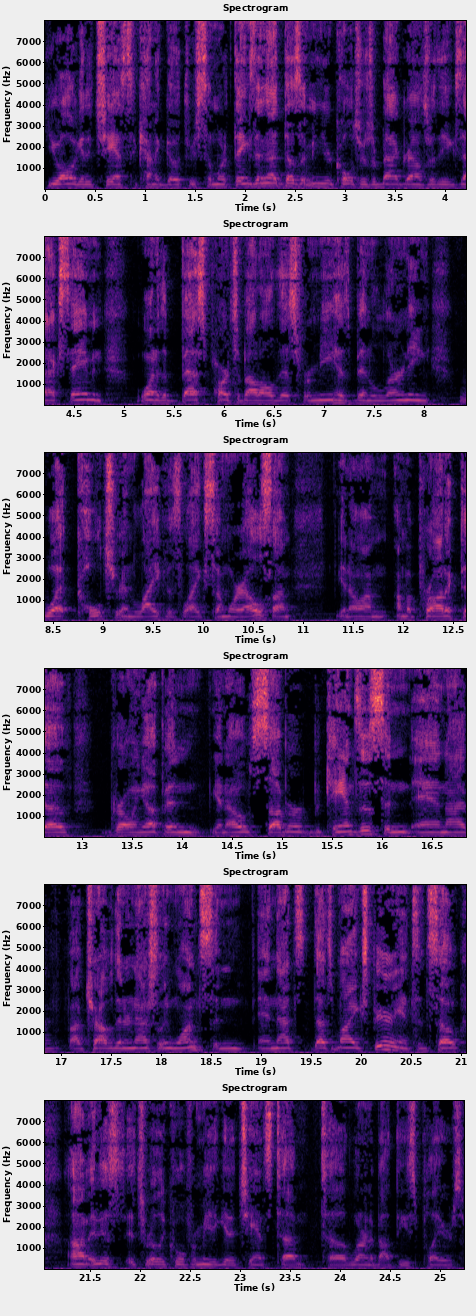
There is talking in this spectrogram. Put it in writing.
you all get a chance to kind of go through similar things. And that doesn't mean your cultures or backgrounds are the exact same. And one of the best parts about all this for me has been learning what culture and life is like somewhere else. I'm you know, I'm I'm a product of growing up in you know suburb Kansas, and, and I've I've traveled internationally once, and, and that's that's my experience, and so um, it is it's really cool for me to get a chance to to learn about these players.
